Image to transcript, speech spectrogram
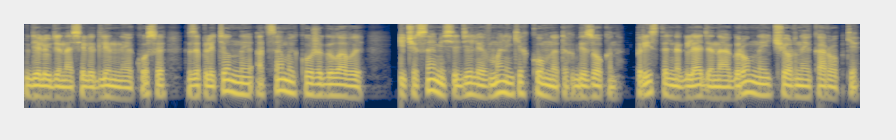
где люди носили длинные косы, заплетенные от самой кожи головы, и часами сидели в маленьких комнатах без окон, пристально глядя на огромные черные коробки,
